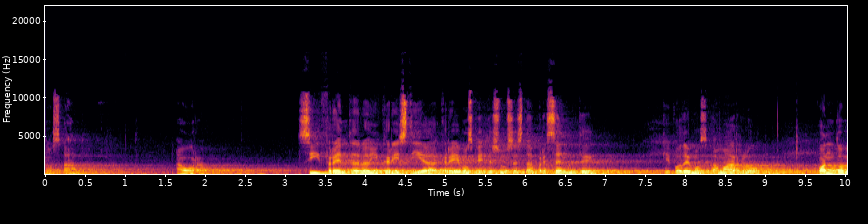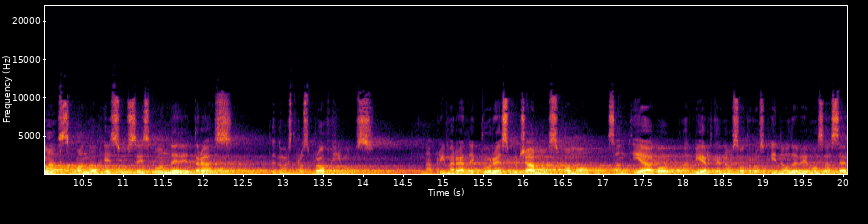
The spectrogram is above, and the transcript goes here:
nos ama. Ahora, si frente a la Eucaristía creemos que Jesús está presente, que podemos amarlo, cuanto más cuando Jesús se esconde detrás de nuestros prójimos. En la primera lectura escuchamos cómo Santiago advierte a nosotros que no debemos hacer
